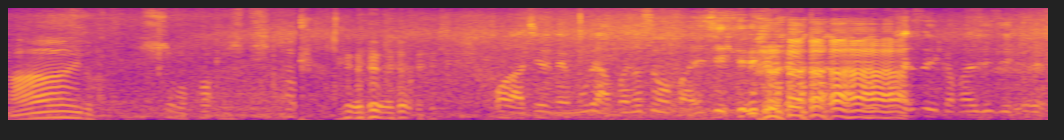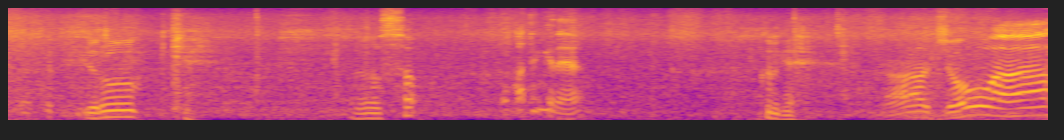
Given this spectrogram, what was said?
아이고. 15 18 오늘 아침에 내 물에 안 빠졌으면 봐야지. 빠졌으니까 빠지지. 요렇게. 넣어서. 똑같은 게네. 그러게. 아 좋아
